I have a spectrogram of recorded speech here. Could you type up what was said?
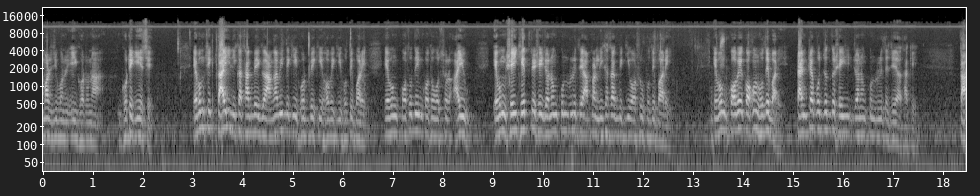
আমার জীবনের এই ঘটনা ঘটে গিয়েছে। এবং ঠিক তাই লেখা থাকবে আগামীতে কি ঘটবে, কি হবে, কি হতে পারে, এবং কতদিন, কত বছর আয়ু, এবং সেই ক্ষেত্রে সেই জনমকুণ্ডলিতে আপনার লেখা থাকবে কি অসুখ হতে পারে, এবং কবে, কখন হতে পারে। টাইমটা পর্যন্ত সেই জনমকুণ্ডলিতে দেওয়া থাকে। তা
